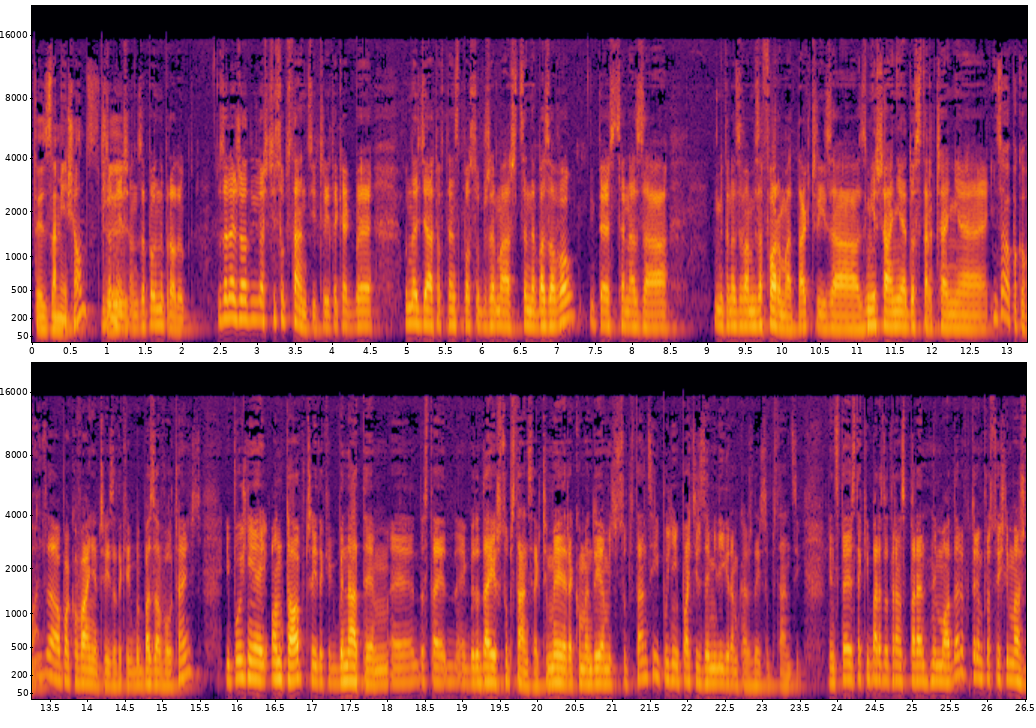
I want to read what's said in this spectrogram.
To jest za miesiąc? Za miesiąc, za pełny produkt. To zależy od ilości substancji, czyli tak jakby u nas działa to w ten sposób, że masz cenę bazową i to jest cena za, my to nazywamy za format, tak? czyli za zmieszanie, dostarczenie I całe opakowanie. za opakowanie, czyli za tak jakby bazową część i później on top, czyli tak jakby na tym y, dostaje, jakby dodajesz substancję, tak czy my rekomendujemy ci substancję i później płacisz za miligram każdej substancji. Więc to jest taki bardzo transparentny model, w którym po prostu jeśli masz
